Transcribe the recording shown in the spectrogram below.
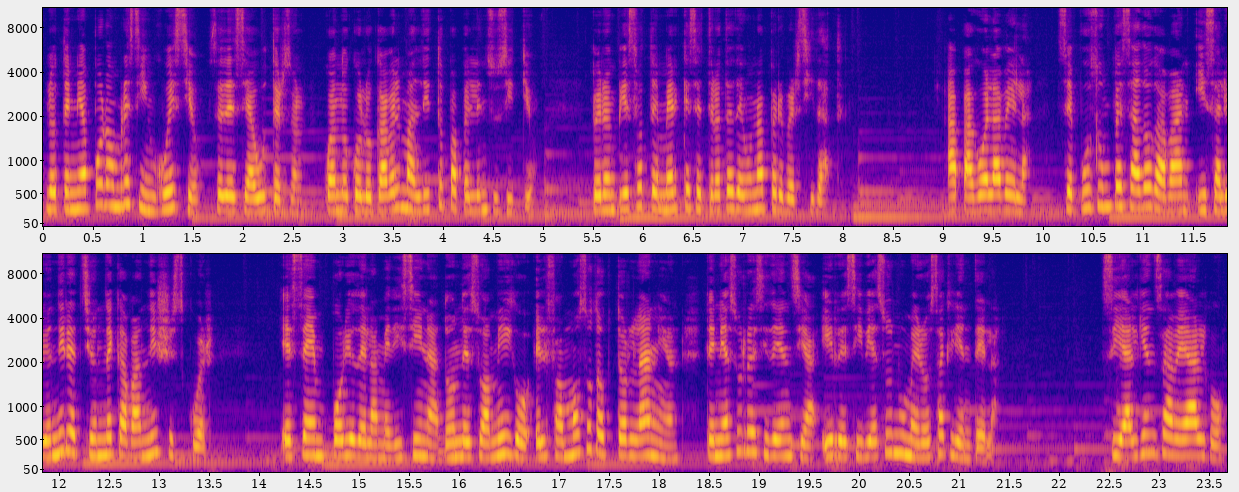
Lo tenía por hombre sin juicio, se decía Utterson, cuando colocaba el maldito papel en su sitio, pero empiezo a temer que se trate de una perversidad. Apagó la vela, se puso un pesado gabán y salió en dirección de Cavendish Square, ese emporio de la medicina donde su amigo, el famoso doctor Lanyon, tenía su residencia y recibía su numerosa clientela. Si alguien sabe algo,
